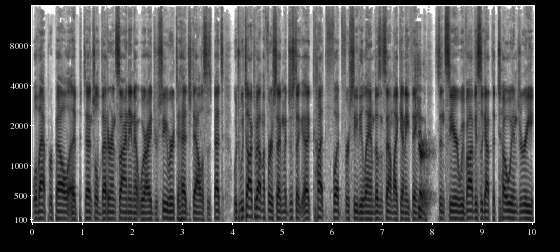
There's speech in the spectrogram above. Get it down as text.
will that propel a potential veteran signing at wide receiver to hedge Dallas's bets? Which we talked about in the first segment. Just a, a cut foot for CeeDee Lamb doesn't sound like anything sure. sincere. We've obviously got the toe injury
